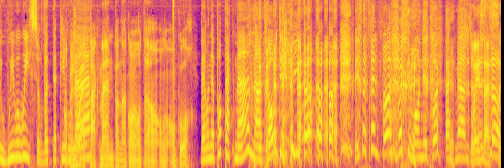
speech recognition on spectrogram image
Oui, oui, oui, sur votre tapis On peut roulant. jouer à Pac-Man pendant qu'on on, on court. Ben, on n'a pas Pac-Man, mais entre autres, il y a- mais ça serait le fun. Moi, c'est mon époque, Pac-Man. Oui, ça, ça.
